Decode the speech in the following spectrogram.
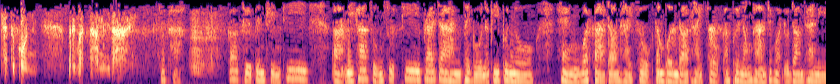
แค่ทุกคนปฏิบัติตามนี้ได้ เจ้าค่ะก็ถือเป็นสิ่งที่มีค่าสูงสุดที่พระอาจารย์ไพบูลอภิปุโน แห่งวัดป่าดอนหายโศก ตำบลดอนหายโศก อำเภอหนองหานจังหวัดอุดรธานี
